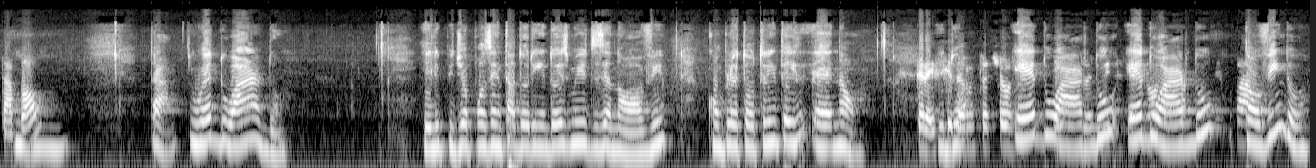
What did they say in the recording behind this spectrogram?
Tá bom? Uhum. Tá. O Eduardo, ele pediu aposentadoria em 2019, completou 30. É, não. Peraí, Edu... Eduardo, Eduardo, tá ouvindo?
